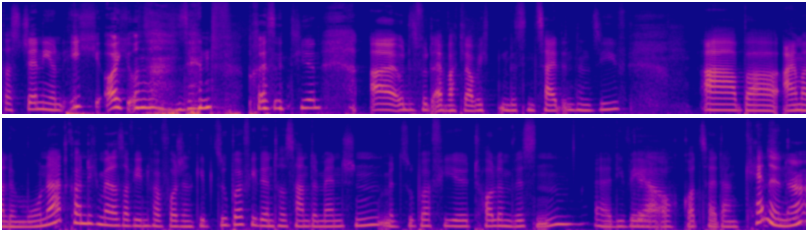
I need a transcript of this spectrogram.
dass Jenny und ich euch unseren Senf präsentieren. Äh, und es wird einfach, glaube ich, ein bisschen zeitintensiv. Aber einmal im Monat könnte ich mir das auf jeden Fall vorstellen. Es gibt super viele interessante Menschen mit super viel tollem Wissen, äh, die wir ja Genau. auch Gott sei Dank kennen, Ja?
